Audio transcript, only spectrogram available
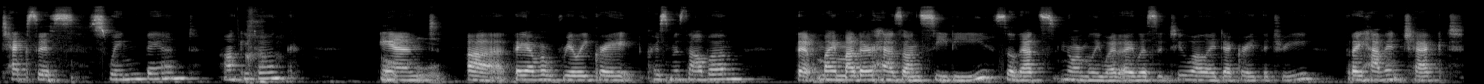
Texas swing band, honky tonk, Oh, and cool. uh, they have a really great Christmas album that my mother has on CD. So that's normally what I listen to while I decorate the tree. But I haven't checked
